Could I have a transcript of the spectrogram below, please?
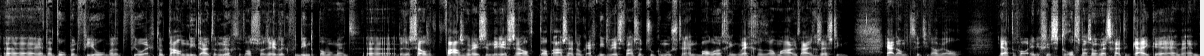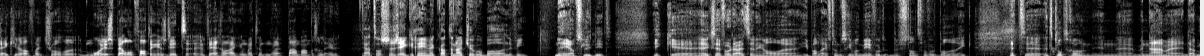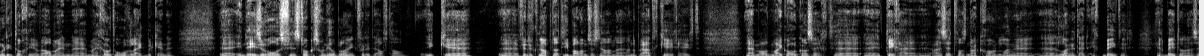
ja, dat doelpunt viel, maar dat viel echt totaal niet uit de lucht. Het was redelijk verdiend op dat moment. er is zelfs een fase geweest in de eerste helft dat AZ ook echt niet wist waar ze het zoeken moesten. En ballen ging weggerammen uit eigen 16. Ja, dan zit je daar wel ja, toch wel enigszins trots naar zo'n wedstrijd te kijken. En, en denk je wel van, joh, mooie spelopvatting is dit in vergelijking met een uh, paar maanden geleden. Ja, het was zeker geen Catenaccio voetbal, Levine. Nee, absoluut niet. Ik, uh, ik zei voor de uitzending al, uh, Hibal heeft er misschien wat meer verstand van voetbal dan ik. Het, uh, het klopt gewoon. En met name, en daar moet ik toch wel mijn, mijn grote ongelijk bekennen. in deze rol is Vin Stokkers gewoon heel belangrijk voor dit elftal. Ik vind het knap dat Hibal hem zo snel aan, aan de praat gekregen heeft. Uh, maar wat Michael ook al zegt, uh, uh, tegen AZ was NAC gewoon lange, lange tijd echt beter. Echt beter dan AZ.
